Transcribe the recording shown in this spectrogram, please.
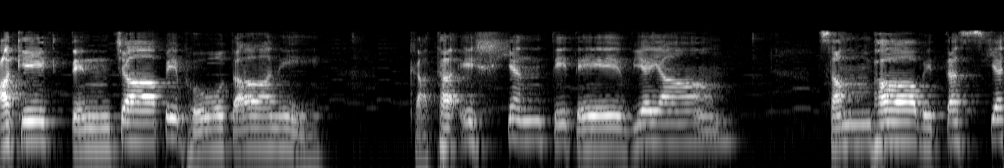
అకీర్తించాపి భూతాని కథయిష్యంతి తే వ్యయాం సంభావితస్య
